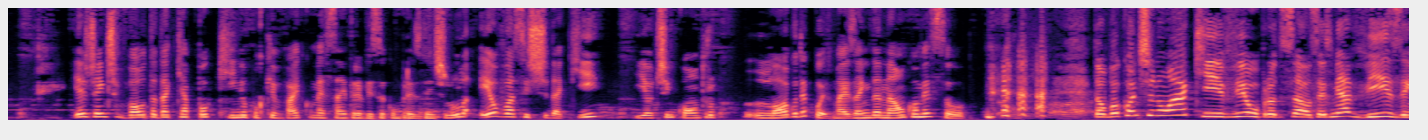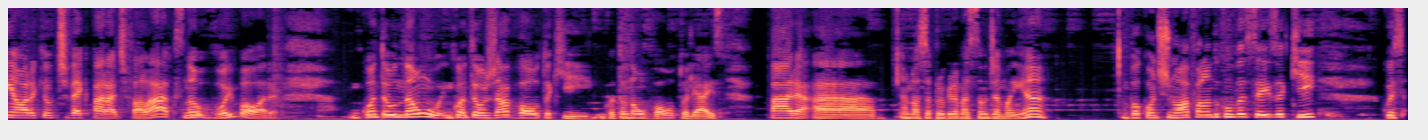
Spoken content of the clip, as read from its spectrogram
E a gente volta daqui a pouquinho, porque vai começar a entrevista com o presidente Lula. Eu vou assistir daqui e eu te encontro logo depois, mas ainda não começou. Então vou continuar aqui, viu, produção? Vocês me avisem a hora que eu tiver que parar de falar, porque senão eu vou embora. Enquanto eu não, enquanto eu já volto aqui, enquanto eu não volto, aliás, para a, a nossa programação de amanhã, vou continuar falando com vocês aqui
